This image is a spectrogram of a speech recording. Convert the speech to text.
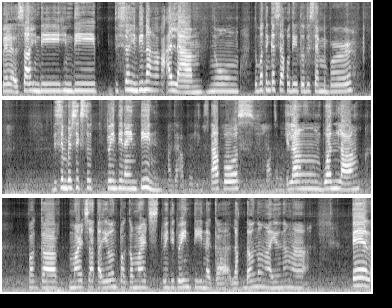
Pero sa hindi hindi sa hindi nakakaalam nung dumating kasi ako dito December December 6 to 2019. Tapos ilang buwan lang pagka March ata yun, pagka March 2020 nagka-lockdown na nga, yun na nga. Pero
